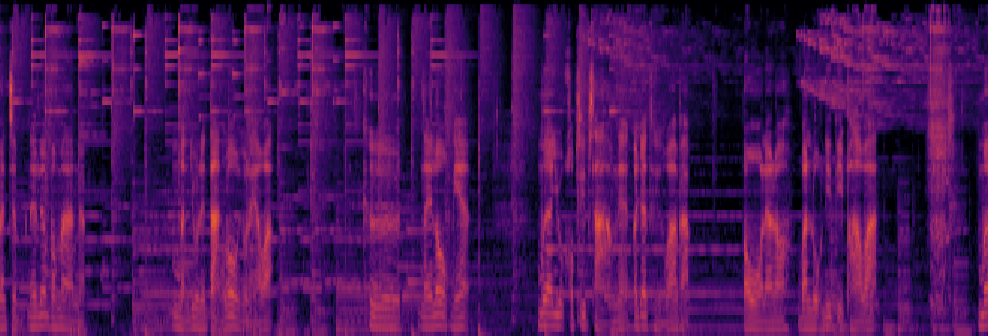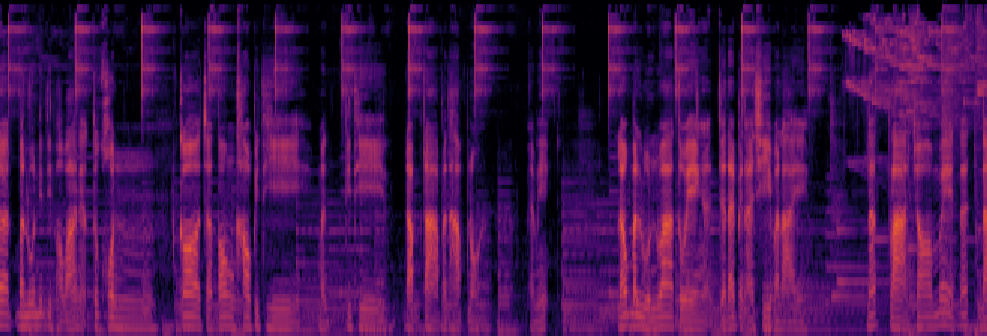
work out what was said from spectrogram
มันจะในเรื่องประมาณแบบ เหมือนอยู่ในต่างโลกอยู่แล้วอะคือในโลกเนี้ยเมื่ออายุครบ 13 เนี่ยก็จะถือว่าแบบโตแล้วเนาะบรรลุนิติภาวะ เมื่อบรรลุนิติภาวะเนี่ยทุกคนก็จะต้องเข้าพิธีเหมือนพิธีรับตาประทับเนาะแบบนี้ แล้วมาลุ้นว่าตัวเองอะจะได้เป็นอาชีพอะไร นักปราชญ์จอมเวทนักด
